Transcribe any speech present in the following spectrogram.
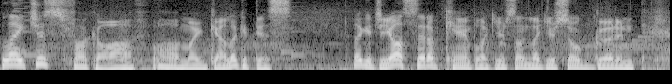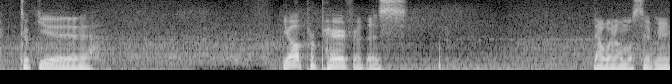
Like, just fuck off. Oh my god, look at this. Look at you, y'all set up camp like you're something like you're so good and took you Y'all prepared for this. That one almost hit me.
